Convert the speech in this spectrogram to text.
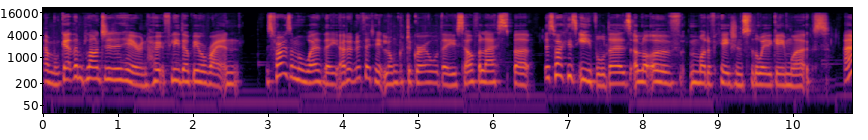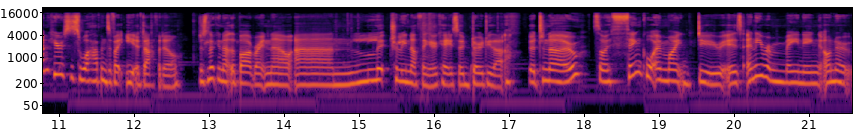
and we'll get them planted in here and hopefully they'll be all right. And as far as I'm aware, they I don't know if they take longer to grow or they sell for less, but this pack is evil. There's a lot of modifications to the way the game works. I am curious as to what happens if I eat a daffodil. Just looking at the bar right now and literally nothing, okay, so don't do that. Good to know. So I think what I might do is any remaining, oh no,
